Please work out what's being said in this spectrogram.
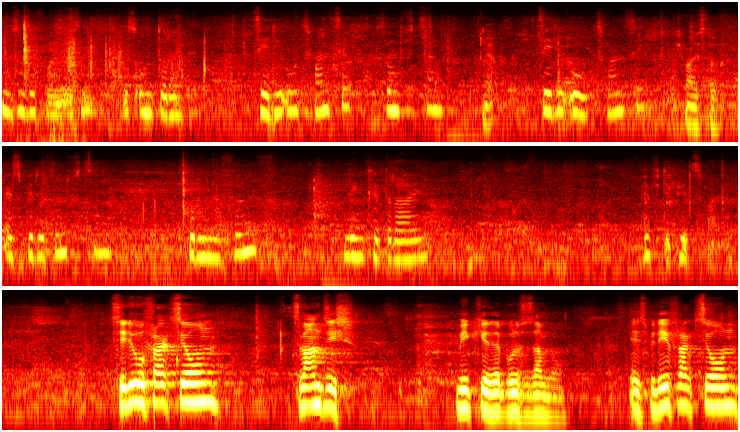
Das müssen Sie vorlesen, das untere. CDU 20, 15, Ja, CDU 20, ich weiß doch. SPD 15, Grüne 5, Linke 3, FDP 2. CDU-Fraktion 20 Mitglieder der Bundesversammlung, SPD-Fraktion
